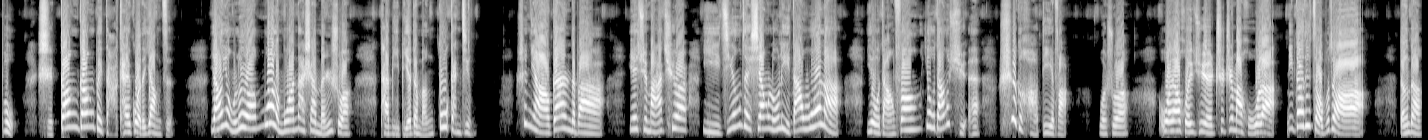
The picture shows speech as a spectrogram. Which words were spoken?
不是刚刚被打开过的样子。”杨永乐摸了摸那扇门，说：“它比别的门都干净，是鸟干的吧？也许麻雀已经在香炉里搭窝了，又挡风又挡雪，是个好地方。”我说：“我要回去吃芝麻糊了，你到底走不走？”等等，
